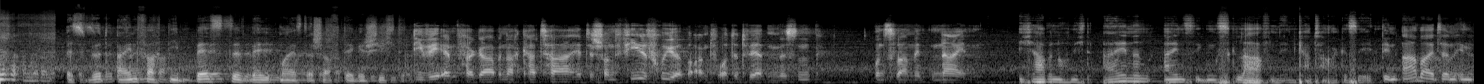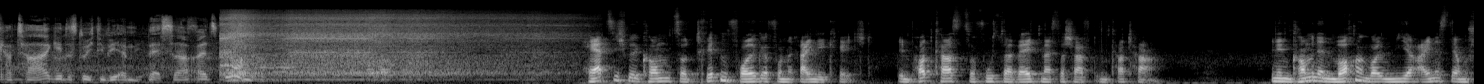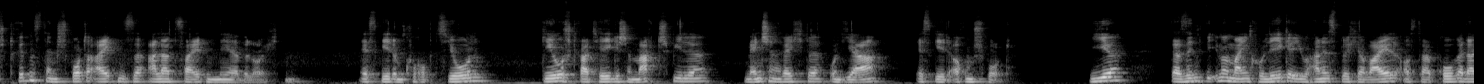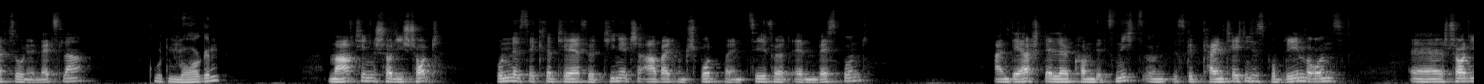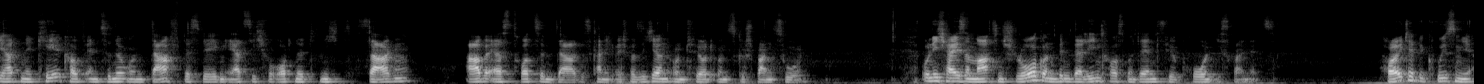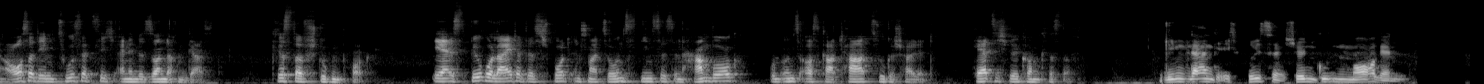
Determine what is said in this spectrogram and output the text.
Unter anderem. Es wird einfach die beste Weltmeisterschaft der Geschichte. Die WM-Vergabe nach Katar hätte schon viel früher beantwortet werden müssen. Und zwar mit Nein. Ich habe noch nicht einen einzigen Sklaven in Katar gesehen. Den Arbeitern in Katar geht es durch die WM besser als ohne. Herzlich willkommen zur dritten Folge von Reingekrätscht, dem Podcast zur Fußball-Weltmeisterschaft in Katar. In den kommenden Wochen wollen wir eines der umstrittensten Sportereignisse aller Zeiten näher beleuchten. Es geht um Korruption, geostrategische Machtspiele, Menschenrechte und ja, es geht auch um Sport. Wir, da sind wie immer mein Kollege Johannes Blöcher-Weil aus der Pro-Redaktion in Wetzlar. Guten Morgen. Martin Schotti-Schott, Bundessekretär für Teenagerarbeit und Sport beim CVM Westbund. An der Stelle kommt jetzt nichts und es gibt kein technisches Problem bei uns. Äh, Shorty hat eine Kehlkopfentzündung und darf deswegen ärztlich verordnet nicht sagen, aber er ist trotzdem da, das kann ich euch versichern und hört uns gespannt zu. Und ich heiße Martin Schlork und bin Berlin-Korrespondent für Pro und Israelnetz. Heute begrüßen wir außerdem zusätzlich einen besonderen Gast, Christoph Stuckenbrock. Er ist Büroleiter des Sportinformationsdienstes in Hamburg und uns aus Katar zugeschaltet. Herzlich willkommen, Christoph. Lieben Dank, ich grüße. Schönen guten Morgen.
